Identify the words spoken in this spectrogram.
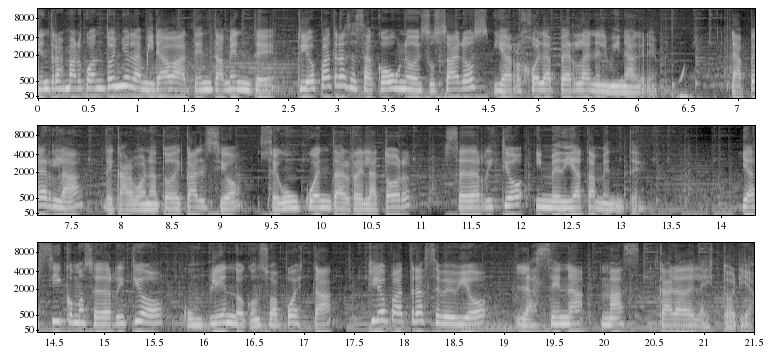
Mientras Marco Antonio la miraba atentamente, Cleopatra se sacó uno de sus aros y arrojó la perla en el vinagre. La perla, de carbonato de calcio, según cuenta el relator, se derritió inmediatamente. Y así como se derritió, cumpliendo con su apuesta, Cleopatra se bebió la cena más cara de la historia.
